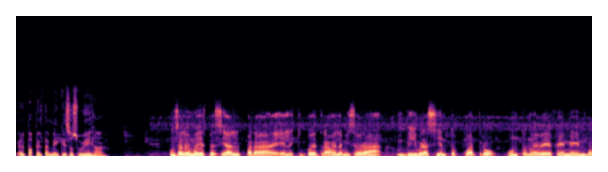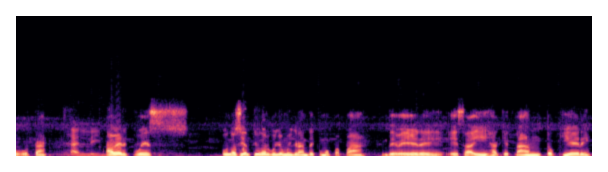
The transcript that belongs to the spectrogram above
el papel también que hizo su hija? Un saludo muy especial para el equipo de trabajo de la emisora Vibra 104.9 FM en Bogotá. A ver, pues uno siente un orgullo muy grande como papá de ver eh, esa hija que tanto quiere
